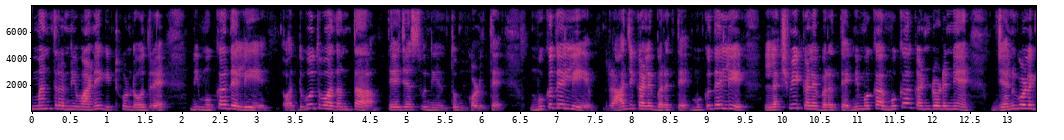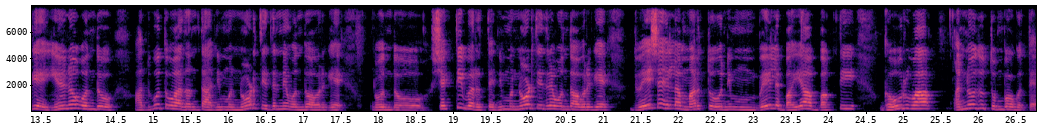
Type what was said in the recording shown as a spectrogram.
ಮಂತ್ರ ನೀವು ಹಣೆಗೆ ಇಟ್ಕೊಂಡು ಹೋದರೆ ನಿಮ್ಮ ಮುಖದಲ್ಲಿ ಅದ್ಭುತವಾದಂಥ ತೇಜಸ್ಸು ನೀನು ತುಂಬಿಕೊಳ್ಳುತ್ತೆ. ಮುಖದಲ್ಲಿ ರಾಜಕಳೆ ಬರುತ್ತೆ, ಮುಖದಲ್ಲಿ ಲಕ್ಷ್ಮೀ ಕಳೆ ಬರುತ್ತೆ. ನಿಮ್ಮ ಮುಖ ಮುಖ ಕಂಡೊಡನೆ ಜನಗಳಿಗೆ ಏನೋ ಒಂದು ಅದ್ಭುತವಾದಂಥ ನಿಮ್ಮನ್ನು ನೋಡ್ತಿದ್ರೆ ಒಂದು ಅವರಿಗೆ ಒಂದು ಶಕ್ತಿ ಬರುತ್ತೆ. ನಿಮ್ಮನ್ನು ನೋಡ್ತಿದ್ರೆ ಒಂದು ಅವರಿಗೆ ದ್ವೇಷ ಎಲ್ಲ ಮರೆತು ನಿಮ್ಮ ಮೇಲೆ ಭಯ, ಭಕ್ತಿ, ಗೌರವ ಅನ್ನೋದು ತುಂಬೋಗುತ್ತೆ.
